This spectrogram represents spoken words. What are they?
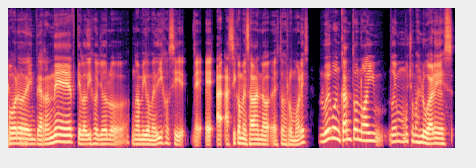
foro de internet, que lo dijo yo, lo, un amigo me dijo, sí, eh, eh, así comenzaban lo- estos rumores. Luego en Kanto no hay, no hay muchos más lugares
